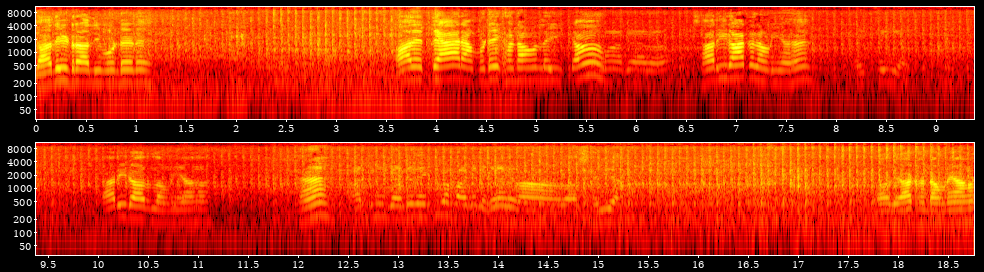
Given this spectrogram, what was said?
ਲਾਦੀ ਟਰਾਲੀ ਮੁੰਡੇ ਨੇ। ਆ ਦੇ ਤਿਆਰ ਆ ਮੁੰਡੇ ਖੰਡਾਉਣ ਲਈ ਆ ਵਾ ਸਾਰੀ ਰਾਤ ਲਾਉਣੀਆਂ ਹੈ। ਇੱਥੇ ਹੀ ਆ। ਸਾਰੀ ਰਾਤ ਲਾਉਣੀਆਂ ਆ ਹੈ? ਅੱਜ ਨਹੀਂ ਜਾਂਦੇ ਦੇਖੂਗਾ ਪਾ ਕੇ ਨਿਕਲਾਂਗੇ ਹਾਂ ਬਸ ਸਹੀ ਆ। ਆ ਵਿਆਹ ਖੰਡਾਉਣਿਆ ਹੁਣ।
